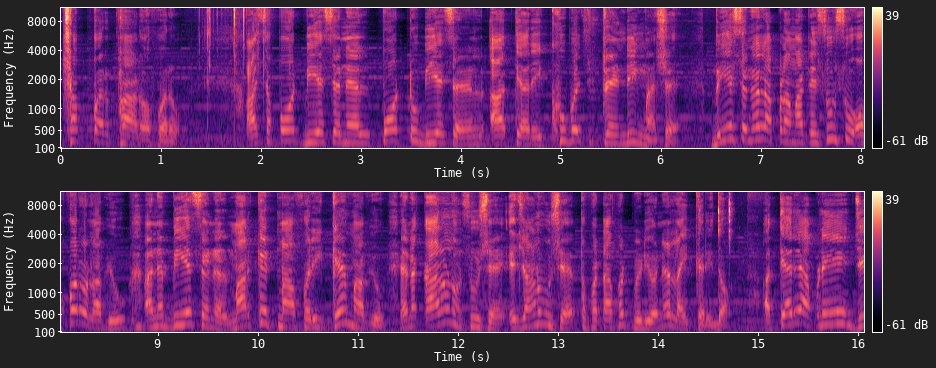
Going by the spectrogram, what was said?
છપ્પર ફાડ ઓફરો. આ support BSNL port to BSNL આ અત્યારે ખૂબ જ ટ્રેન્ડિંગમાં છે. બીએસએનએલ આપણા માટે શું શું ઓફરો લાવ્યું અને બીએસએનએલ માર્કેટમાં ફરી કેમ આવ્યું? એના કારણો શું છે એ જાણવું છે? તો ફટાફટ વિડીયોને લાઈક કરી દો. અત્યારે આપણે જે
